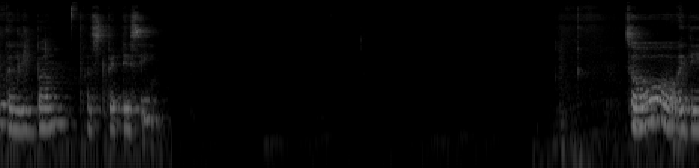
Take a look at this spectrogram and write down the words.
ఒక లిప్ బామ్ ఫస్ట్ పెట్టేసి సో ఇది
